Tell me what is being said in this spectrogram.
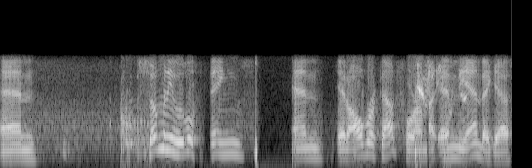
And so many little things, and it all worked out for him in the end, I guess.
